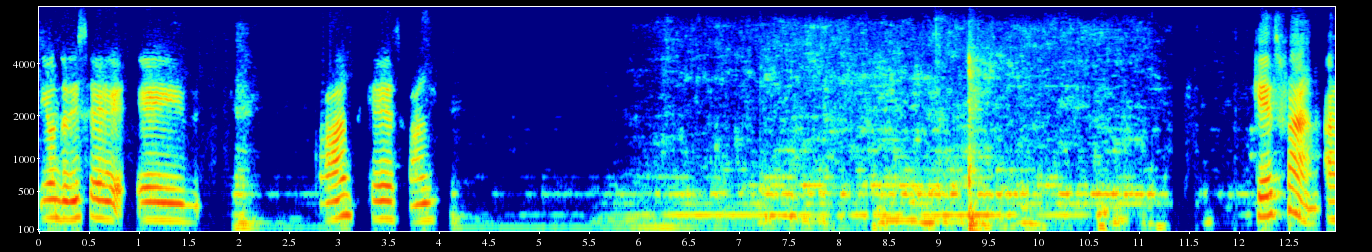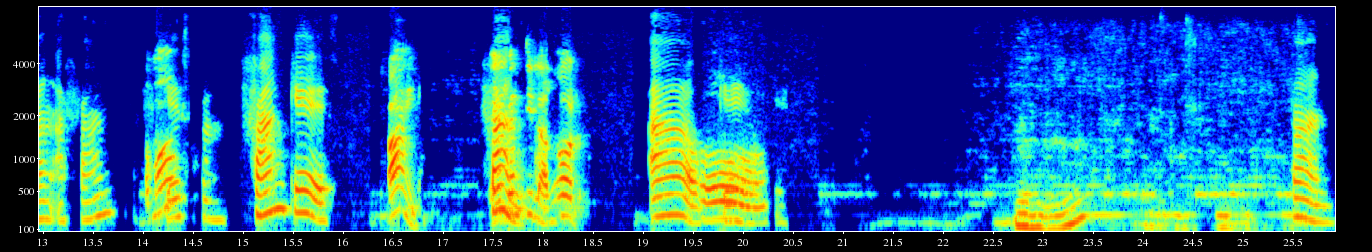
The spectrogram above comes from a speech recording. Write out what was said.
y donde dice eh, fan, ¿qué es fan? ¿Qué es fan? ¿An- ¿A fan? ¿Cómo? ¿Qué es fan? ¿Fan qué es? Fan. Es Fan. ventilador. Ah, ok. Oh. ok. Ujú. Fan.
